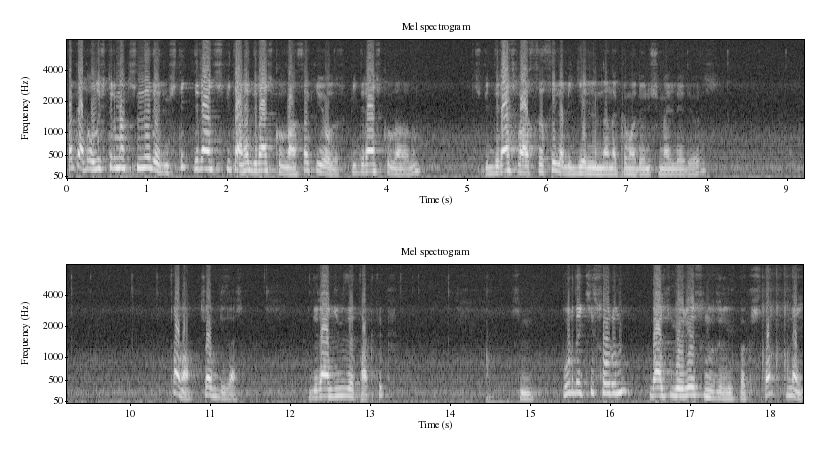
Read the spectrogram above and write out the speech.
Fakat oluşturmak için ne demiştik? Direnç bir tane direnç kullansak iyi olur. Bir direnç kullanalım. Çünkü direnç vasıtasıyla bir gerilimden akıma dönüşüm elde ediyoruz. Tamam, çok güzel. Direncimizi de taktık. Şimdi buradaki sorun belki görüyorsunuzdur ilk bakışta. Ne?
